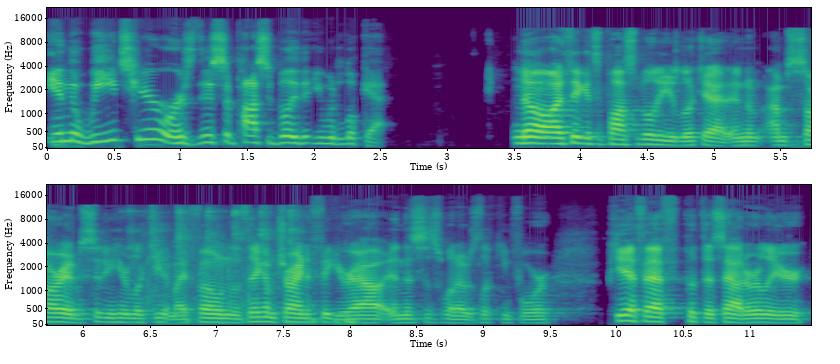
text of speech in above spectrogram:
in the weeds here, or is this a possibility that you would look at? No, I think it's a possibility you look at. And I'm- sorry, I'm sitting here looking at my phone. The thing I'm trying to figure mm-hmm. out, and this is what I was looking for. PFF put this out earlier.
